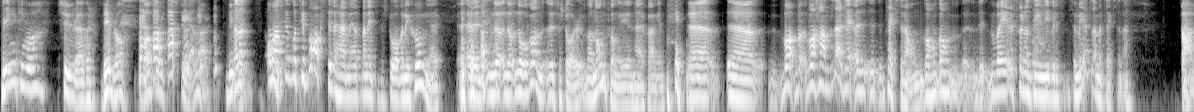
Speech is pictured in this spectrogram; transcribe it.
det är ingenting att vara sur över. Det är bra. Bara folk spelar. Men om man ska gå tillbaks till det här med att man inte förstår vad ni sjunger. Eller någon förstår vad någon sjunger i den här genren. Eh, eh, vad, vad, vad handlar det, eh, texterna om? Vad, vad, vad är det för någonting ni vill förmedla med texterna? Ja,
